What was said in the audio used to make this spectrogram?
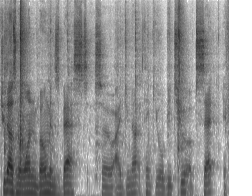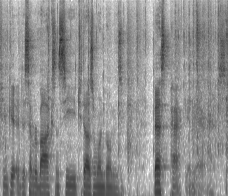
2001 Bowman's Best, so I do not think you will be too upset if you get a December box and see 2001 Bowman's Best pack in there. So,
